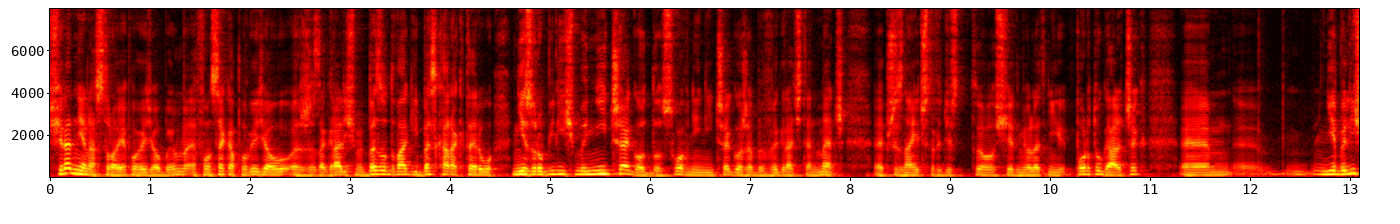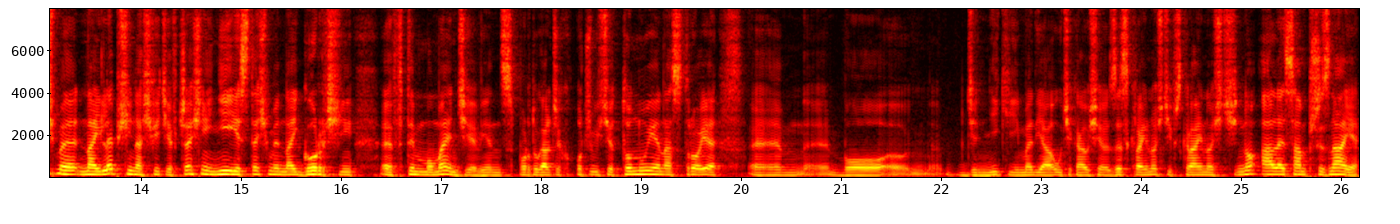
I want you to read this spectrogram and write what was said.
średnie nastroje, powiedziałbym. Fonseca powiedział, że zagraliśmy bez odwagi, bez charakteru, nie zrobiliśmy niczego, dosłownie niczego, żeby wygrać ten mecz. E, przyznaje 47-letni Portugalczyk. E, nie byliśmy najlepsi na świecie wcześniej, nie jesteśmy najgorsi e, w tym momencie, więc Portugalczyk oczywiście tonuje nastroje, bo dzienniki i media uciekają się ze skrajności w skrajność, no ale sam przyznaje,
